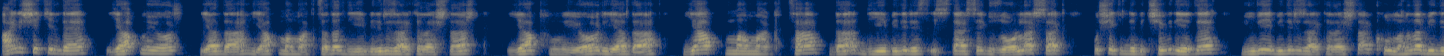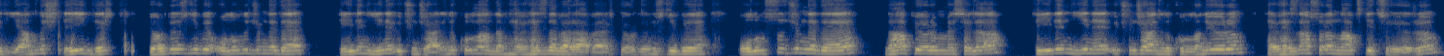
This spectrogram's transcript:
Aynı şekilde yapmıyor ya da yapmamakta da diyebiliriz arkadaşlar. Yapmıyor ya da yapmamakta da diyebiliriz. İstersek zorlarsak bu şekilde bir çeviriye de yürüyebiliriz arkadaşlar. Kullanılabilir. Yanlış değildir. Gördüğünüz gibi olumlu cümlede fiilin yine üçüncü halini kullandım. Have has'le beraber. Gördüğünüz gibi olumsuz cümlede ne yapıyorum mesela? Fiilin yine üçüncü halini kullanıyorum. Have has'dan sonra not getiriyorum.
